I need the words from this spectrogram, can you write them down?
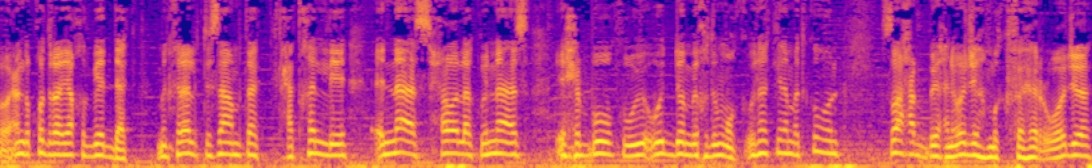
عنده قدرة يأخذ بيدك. من خلال ابتسامتك حتخلي الناس حولك والناس يحبوك وودهم يخدموك. ولكن لما تكون صاحب يعني وجه مكفهر وجه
